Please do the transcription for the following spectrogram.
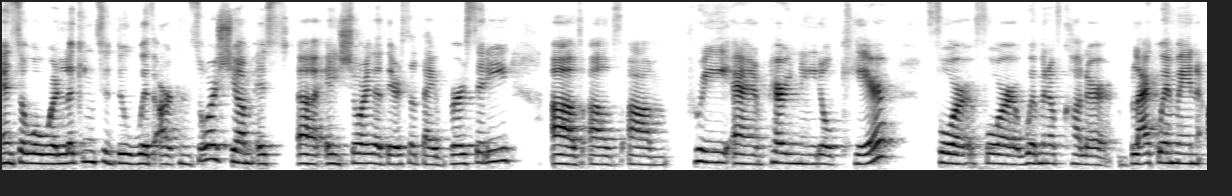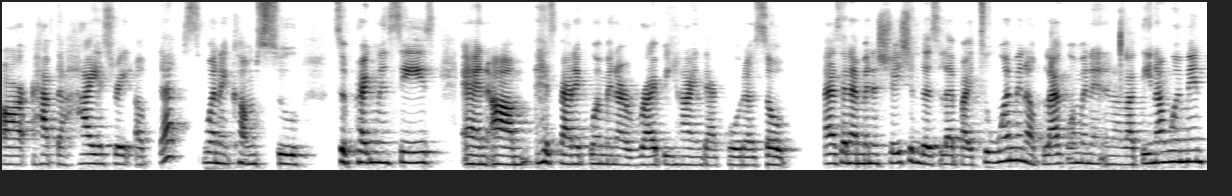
And so, what we're looking to do with our consortium is uh, ensure that there's a diversity of, of um, pre and perinatal care for for women of color black women are have the highest rate of deaths when it comes to to pregnancies and um, hispanic women are right behind that quota so as an administration that's led by two women a black woman and a latina woman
